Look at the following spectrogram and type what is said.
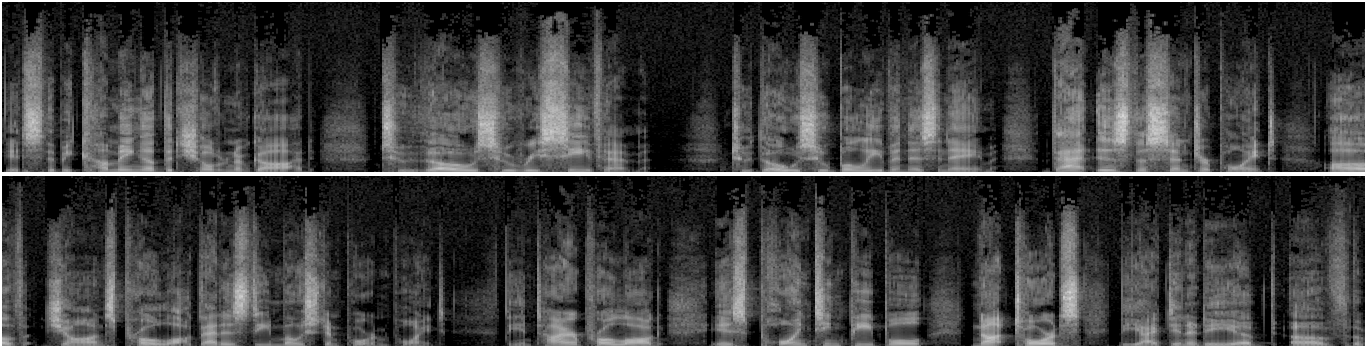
It's the becoming of the children of God to those who receive him, to those who believe in his name. That is the center point of John's prologue. That is the most important point. The entire prologue is pointing people not towards the identity of, of the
